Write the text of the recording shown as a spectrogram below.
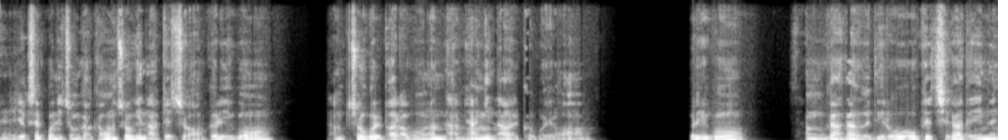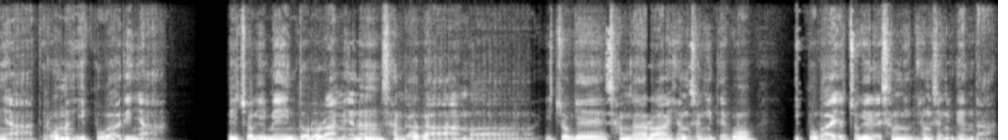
예, 역세권이 좀 가까운 쪽이 낫겠죠. 그리고 남쪽을 바라보는 남향이 나을 거고요. 그리고 상가가 어디로 배치가 되어 있느냐 들어오는 입구가 어디냐 이쪽이 메인 도로라면은 상가가 뭐 이쪽에 상가로 형성이 되고 입구가 이쪽에 성, 형성이 된다.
